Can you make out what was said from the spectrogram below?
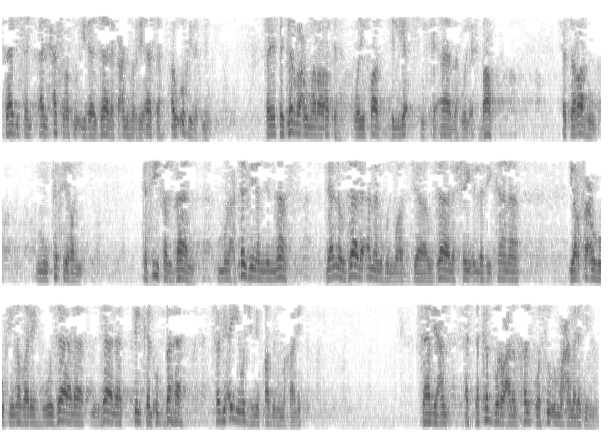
سادسا الحسرة إذا زالت عنه الرئاسة أو أخذت منه. فيتجرع مرارتها ويصاب باليأس والكآبة والإحباط. فتراه منكسرا كثيف البال معتزلا للناس لأنه زال أمله المرجى وزال الشيء الذي كان يرفعه في نظره وزال زالت تلك الأبهة فبأي وجه يقابل المخالق سابعا التكبر على الخلق وسوء معاملتهم.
